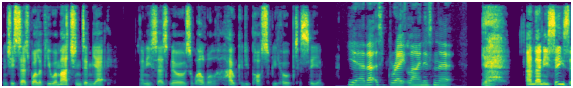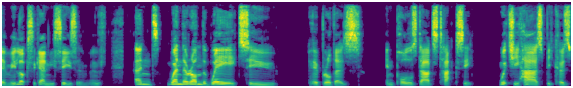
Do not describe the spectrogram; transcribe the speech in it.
And she says, Well, have you imagined him yet? And he says, No. So, well, well, how could you possibly hope to see him? Yeah, that's a great line, isn't it? Yeah. And then he sees him. He looks again, he sees him. And- when they're on the way to her brother's in Paul's dad's taxi, which he has because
